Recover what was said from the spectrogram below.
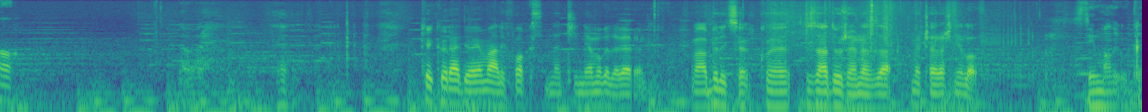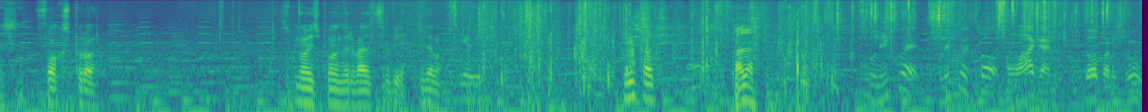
A, Dobar. Kako radi ovaj mali Fox, znači ne mogu da verujem. Vabilica koja je zadužena za večerašnji lov. snimali ukaže. Fox Pro. Novi sponsor Valjda Srbije. Idemo. Viš oči? Pa da. Koliko je, koliko je to lagan i dobar zvuk.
